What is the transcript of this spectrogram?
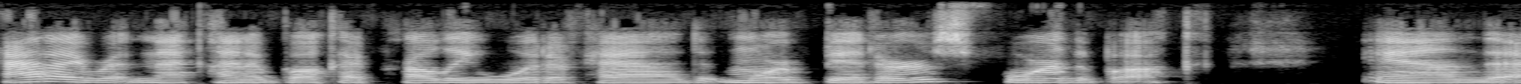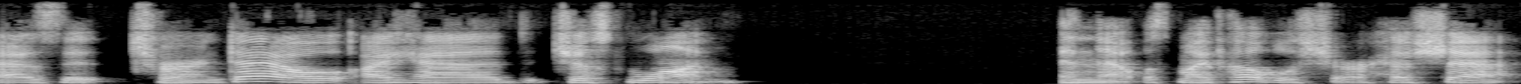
had I written that kind of book, I probably would have had more bidders for the book. And as it turned out, I had just one, and that was my publisher, Hachette.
